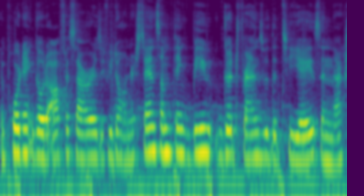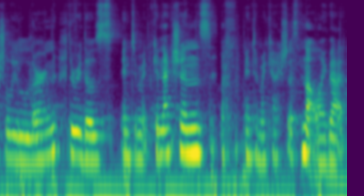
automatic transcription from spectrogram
important. Go to office hours. If you don't understand something be good friends with the tas and actually learn through those intimate connections. Intimate connections not like that.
